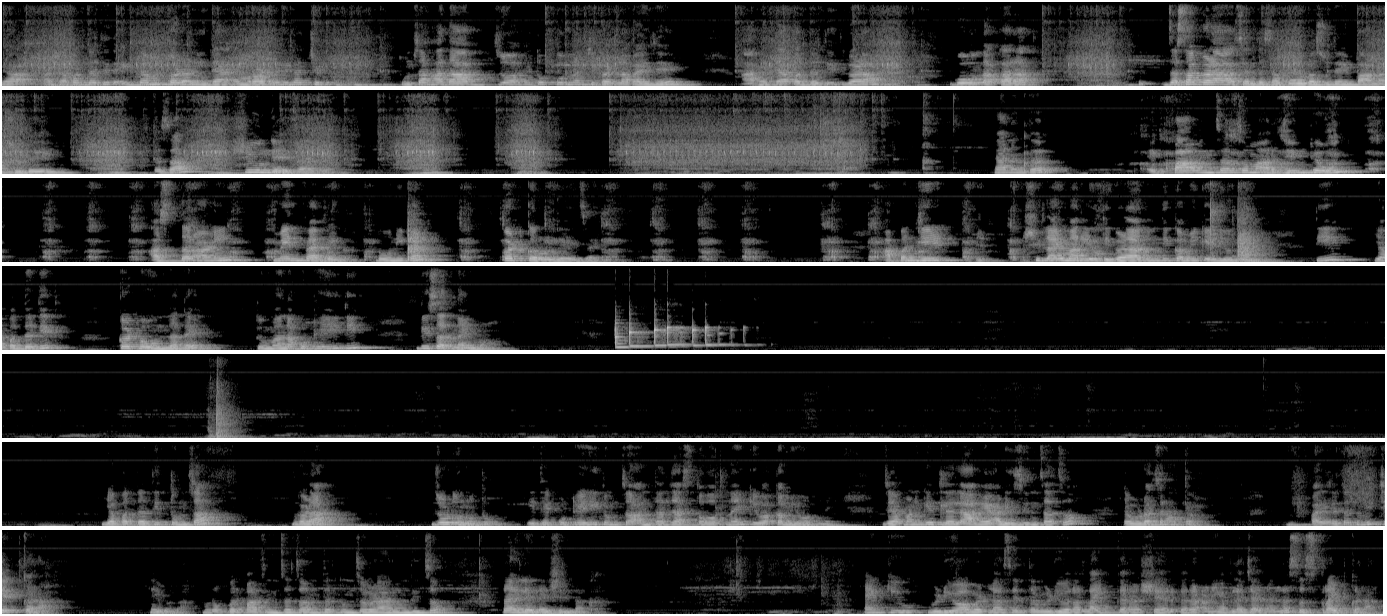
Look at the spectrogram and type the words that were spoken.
या अशा पद्धतीत एकदम कडणी त्या एम्ब्रॉयडरीला चिट तुमचा हा दाब जो आहे तो पूर्ण चिकटला पाहिजे. आहे त्या पद्धतीत गळा गोल आकारात. जसा गळा असेल तसा गोल असू दे पान असू दे तसा शिवून घ्यायचा आहे. त्यानंतर एक पाव इंचाचं मार्जिन ठेवून अस्तर आणि मेन फॅब्रिक दोन्ही पण कट करून घ्यायचं आहे. आपण जी शिलाई मारली होती गळारुंदी कमी केली होती ती या पद्धतीत कट होऊन जाते. तुम्हाला कुठेही ती दिसत नाही मग. या पद्धतीत तुमचा गळा जोडून होतो. इथे कुठेही तुमचं अंतर जास्त होत नाही किंवा कमी होत नाही. जे आपण घेतलेलं आहे अडीच इंचाचं तेवढंच राहतं. पाहिजे तर तुम्ही चेक करा. हे बघा बरोबर पाच इंचाचं अंतर तुमचं गळा रुंदीचं राहिलेलं आहे शिल्लक. थँक्यू व्हिडिओ आवडला असेल तर व्हिडिओला लाईक करा शेअर करा आणि आपल्या चॅनलला सबस्क्राईब करा.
